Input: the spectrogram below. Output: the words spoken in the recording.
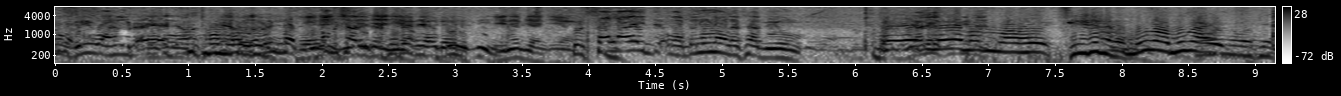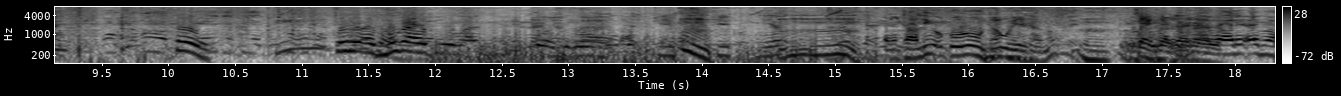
ဘူးဂရီဝါဟိုအဲထုံးရလို့မချရတဲ့ဒီနဲ့တော့ဒီနေ့ပြန်ကြည့်အောင်ကိုဆလိုက်ဟိုတလုံးလောက်လည်းဖတ်ပြီးဦး။အေးမမဟေးဒီနဲ့မူးကမူးကဟေးဟေးသူအဲ့မုကရဲ့ပြေပါသူတို့သူတို့ဒါလေးအကုန်လုံးထောက်ဝေရတာနော်ကြိုက်ကြိုက်ကြိုက်ဟိုကလေအဲ့မှာ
